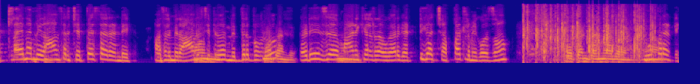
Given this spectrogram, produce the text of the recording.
ఎట్లయినా మీరు ఆన్సర్ చెప్పేస్తారండి. అసలు మీరు ఆన్సర్. చెప్పిన నిద్రపోరు. దట్ ఈస్ మాణిక్యాలరావు గారు గట్టిగా చెప్పట్లు మీకోసం. సూపర్ అండి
